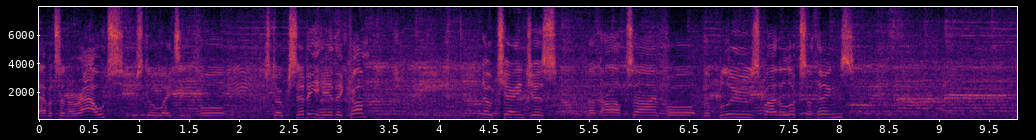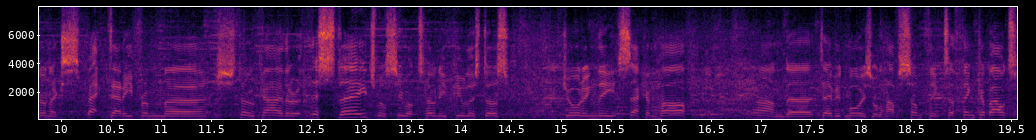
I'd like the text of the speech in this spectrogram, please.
Everton are out. We're still waiting for Stoke City. Here they come. No changes at half time for the Blues by the looks of things. Don't expect any from uh, Stoke either at this stage. We'll see what Tony Pulis does during the second half. And uh, David Moyes will have something to think about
